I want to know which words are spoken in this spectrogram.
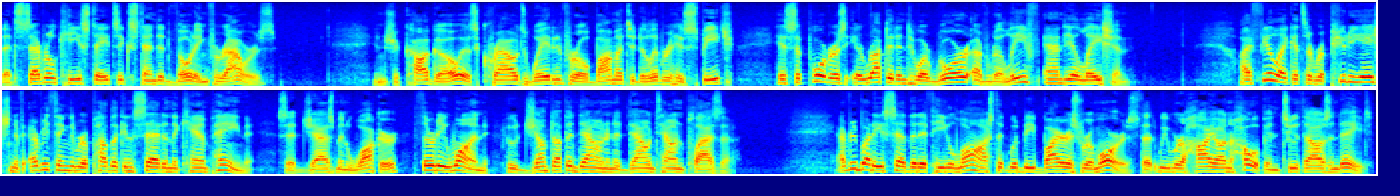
that several key states extended voting for hours. In Chicago, as crowds waited for Obama to deliver his speech, his supporters erupted into a roar of relief and elation. I feel like it's a repudiation of everything the Republicans said in the campaign, said Jasmine Walker, 31, who jumped up and down in a downtown plaza. Everybody said that if he lost, it would be buyer's remorse, that we were high on hope in 2008.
